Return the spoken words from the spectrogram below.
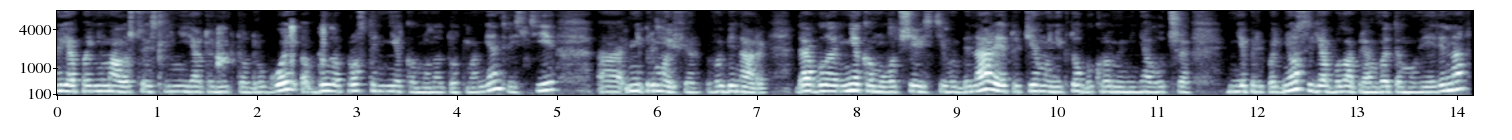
но я понимала, что если не я, то никто другой. Было просто некому на тот момент вести а, не прямой эфир, вебинары. Да, было некому вообще вести вебинары, эту тему никто бы кроме меня лучше не преподнес, и я была прям в этом уверена.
